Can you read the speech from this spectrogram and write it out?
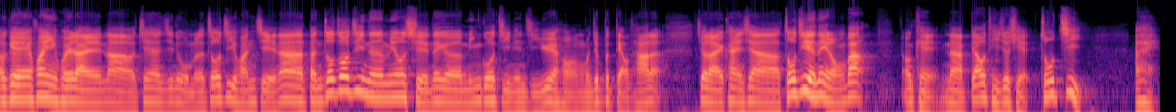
OK，欢迎回来。那我现在进入我们的周记环节。那本周周记呢，没有写那个民国几年几月哈，我们就不屌它了，就来看一下周记的内容吧。OK，那标题就写周记。哎，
